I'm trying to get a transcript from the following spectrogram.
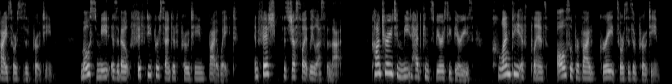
high sources of protein. Most meat is about 50% of protein by weight, and fish is just slightly less than that. Contrary to meathead conspiracy theories, plenty of plants also provide great sources of protein,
